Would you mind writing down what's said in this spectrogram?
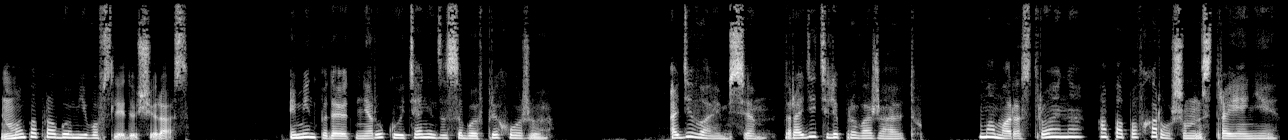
Мы попробуем его в следующий раз. Эмин подает мне руку и тянет за собой в прихожую. Одеваемся. Родители провожают. Мама расстроена, а папа в хорошем настроении.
